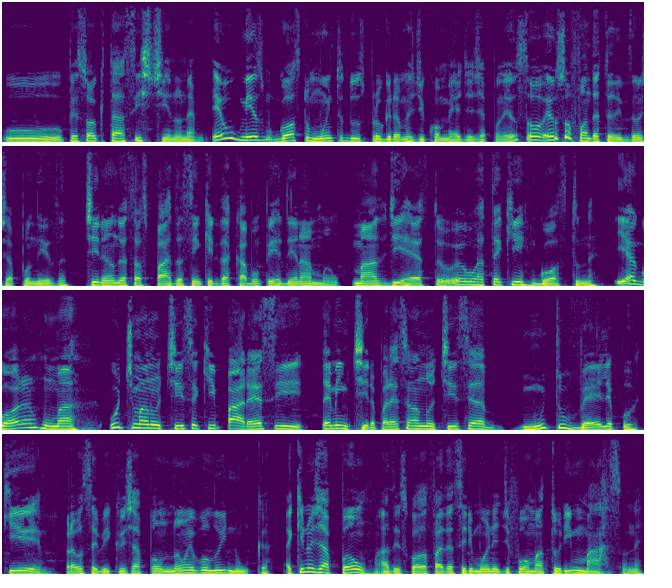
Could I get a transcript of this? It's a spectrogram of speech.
o pessoal que tá assistindo, né? Eu mesmo gosto muito dos programas de comédia japonesa. Eu sou, eu sou fã da televisão japonesa, tirando essas partes assim que eles acabam perdendo a mão. Mas de resto eu até que gosto, né? E agora uma última notícia que parece é mentira, parece uma notícia muito velha porque para você ver que o Japão não evolui nunca. Aqui no Japão, as escolas fazem a cerimônia de formatura em março, né?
